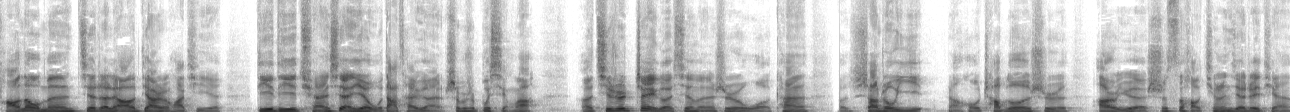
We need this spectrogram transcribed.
好，那我们接着聊第二个话题，滴滴全线业务大裁员是不是不行了？呃，其实这个新闻是我看上周一，然后差不多是二月十四号情人节这天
